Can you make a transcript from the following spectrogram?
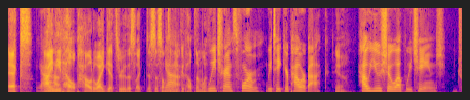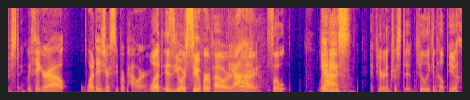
ex. I need help. How do I get through this? Like, this is something Yeah. you could help them with." We transform. We take your power back. yeah, How you show up, we change. interesting. We figure out what is your superpower. What is your superpower? Yeah. Right. So, Yeah. ladies, if you're interested, Julie can help you.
